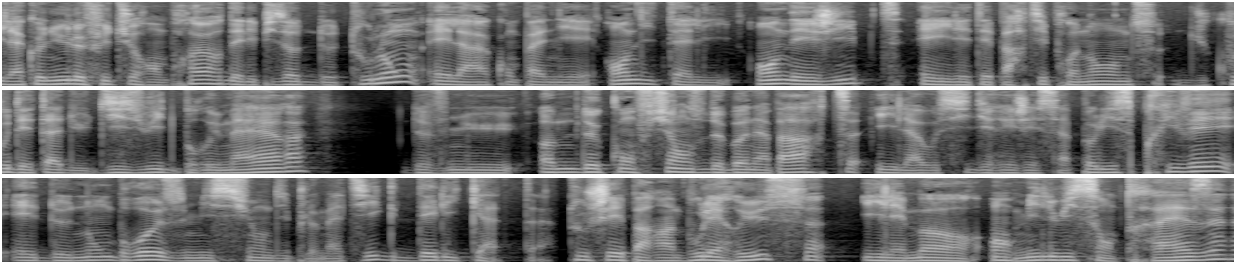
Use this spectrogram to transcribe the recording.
Il a connu le futur empereur dès l'épisode de Toulon et l'a accompagné en Italie, en Égypte, et il était partie prenante du coup d'État du 18 Brumaire. Devenu homme de confiance de Bonaparte, il a aussi dirigé sa police privée et de nombreuses missions diplomatiques délicates. Touché par un boulet russe, il est mort en 1813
